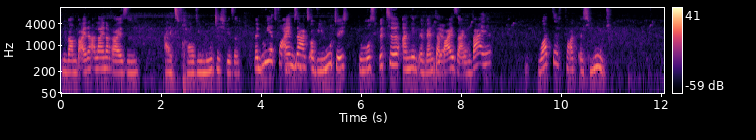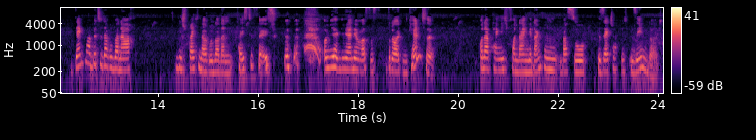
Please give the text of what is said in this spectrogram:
wir waren beide alleine reisen. Als Frau, wie mutig wir sind. Wenn du jetzt vor allem sagst, oh, wie mutig, du musst bitte an dem Event dabei sein, weil what the fuck ist Mut? Denk mal bitte darüber nach. Wir sprechen darüber dann face to face. Und wir erklären dir, was das bedeuten könnte. Unabhängig von deinen Gedanken, was so gesellschaftlich gesehen wird.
